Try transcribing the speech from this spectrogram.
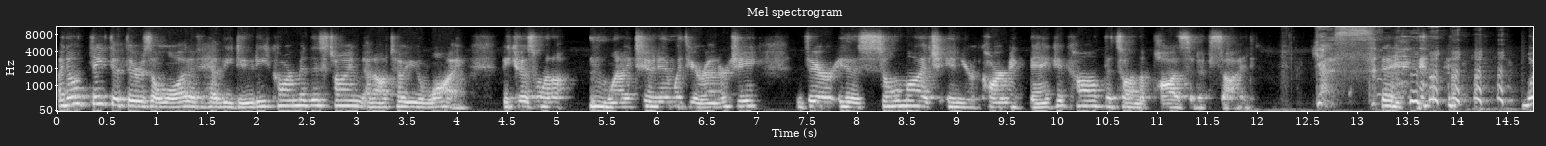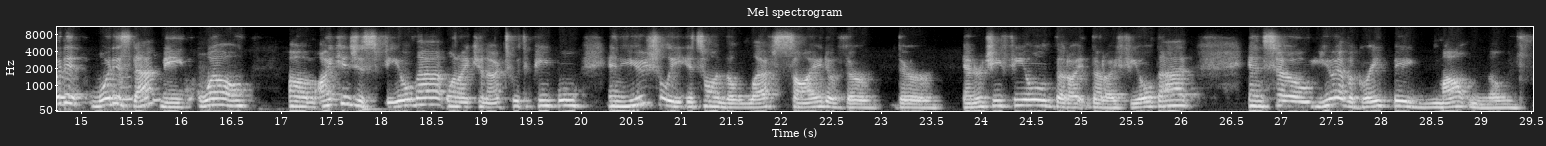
I don't think that there's a lot of heavy duty karma this time, and I'll tell you why. Because when I, when I tune in with your energy, there is so much in your karmic bank account that's on the positive side. Yes. what it what does that mean? Well, um, I can just feel that when I connect with people, and usually it's on the left side of their their energy field that I that I feel that. And so you have a great big mountain of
